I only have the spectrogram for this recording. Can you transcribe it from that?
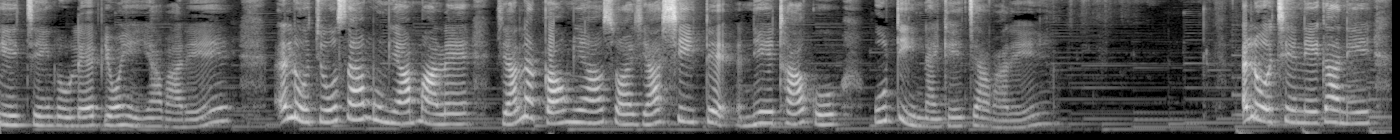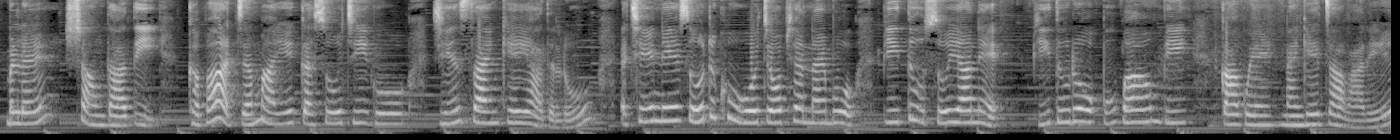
နေခြင်းလို့လည်းပြောရင်ရပါတယ်။အဲ့လိုစ조사မှုများမှာလည်းရလက်ကောင်းများစွာရရှိတဲ့အနေအထားကိုဥတီနိုင်ခဲ့ကြပါတယ်။အဲ့လိုအခြေအနေကနေမလဲရှောင်သာသည့်ကမ္ဘာကျမ်းမာရေးကဆိုးကြီးကိုရင်ဆိုင်ခဲ့ရတယ်လို့အခြေအနေဆိုးတစ်ခုကိုကြောဖြတ်နိုင်ဖို့ပြည်သူဆိုရနဲ့ ပြည်သူတို့ပူးပေါင်းပြီးကာကွယ်နိုင်ခဲ့ကြပါတယ်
